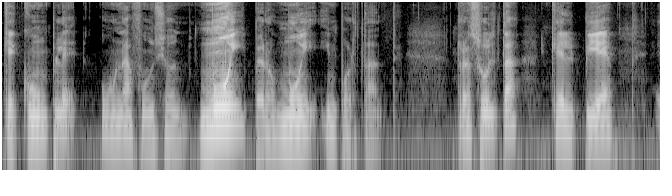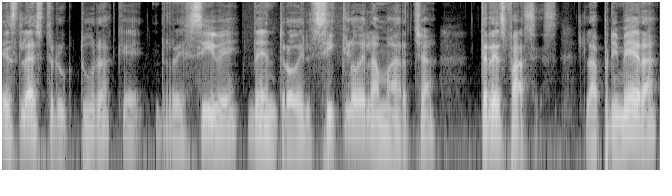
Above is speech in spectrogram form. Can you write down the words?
que cumple una función muy, pero muy importante. Resulta que el pie es la estructura que recibe dentro del ciclo de la marcha tres fases. La primera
